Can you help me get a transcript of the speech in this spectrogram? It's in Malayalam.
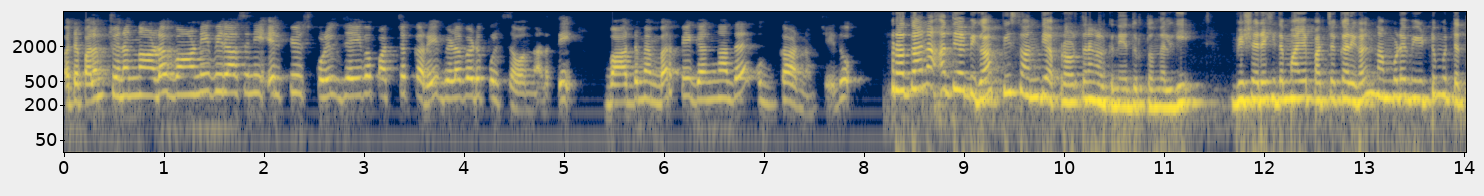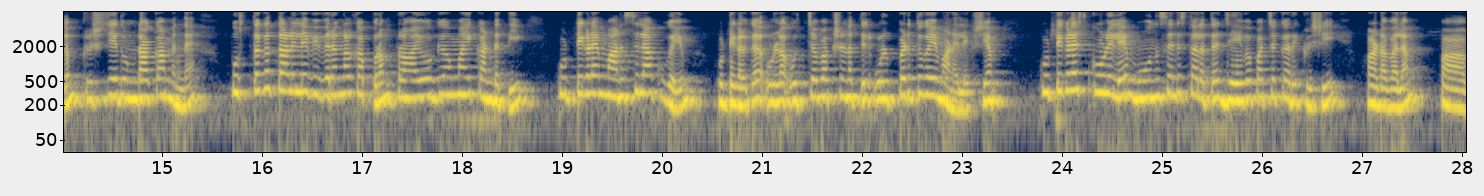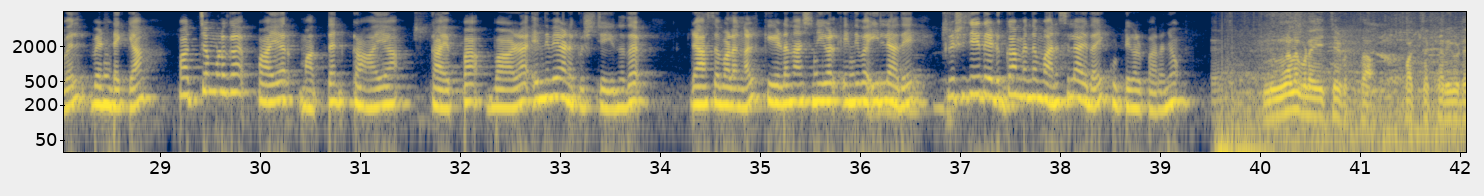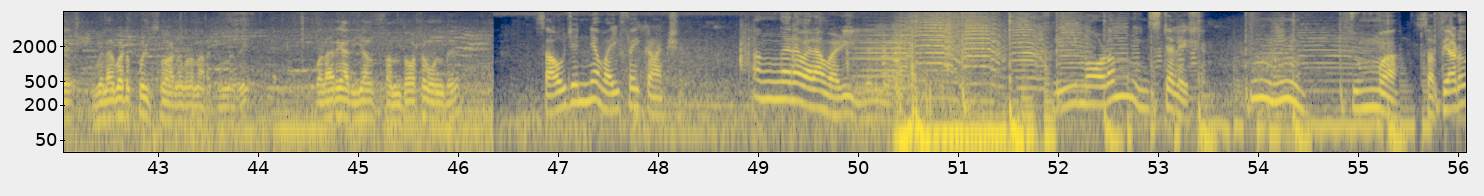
ഒറ്റപ്പാലം ചുനങ്ങാട് വാണി വിലാസിനി എൽ പി സ്കൂളിൽ ജൈവ പച്ചക്കറി വിളവെടുപ്പ് ഉത്സവം നടത്തി. വാർഡ് മെമ്പർ പി ഗംഗാധരൻ ഉദ്ഘാടനം ചെയ്തു. പ്രധാന അധ്യാപിക പി സന്ധ്യ പ്രവർത്തനങ്ങൾക്ക് നേതൃത്വം നൽകി. വിഷരഹിതമായ പച്ചക്കറികൾ നമ്മുടെ വീട്ടുമുറ്റത്തും കൃഷി ചെയ്തുണ്ടാക്കാമെന്ന് പുസ്തകത്താളിലെ വിവരങ്ങൾക്കപ്പുറം പ്രായോഗികമായി കണ്ടെത്തി കുട്ടികളെ മനസ്സിലാക്കുകയും കുട്ടികൾക്ക് ഉള്ള ഉച്ചഭക്ഷണത്തിൽ ഉൾപ്പെടുത്തുകയുമാണ് ലക്ഷ്യം. കുട്ടികളെ സ്കൂളിലെ മൂന്ന് സെന്റ് സ്ഥലത്ത് ജൈവ പച്ചക്കറി കൃഷി പടവലം പാവൽ വെണ്ടയ്ക്ക പച്ചമുളക് പയർ മത്തൻ കായ കയപ്പ വാഴ എന്നിവയാണ് കൃഷി ചെയ്യുന്നത്. രാസവളങ്ങൾ കീടനാശിനികൾ എന്നിവ ഇല്ലാതെ കൃഷി ചെയ്തെടുക്കാമെന്ന് മനസ്സിലായതായി കുട്ടികൾ പറഞ്ഞു. നിങ്ങൾ വിളയിച്ചെടുത്ത പച്ചക്കറിയുടെ വിളവെടുപ്പ് ഉത്സവമാണ് ഇവിടെ നടക്കുന്നത്. വളരെയധികം സന്തോഷമുണ്ട്. സൗജന്യ വൈഫൈ കണക്ഷൻ. അങ്ങനെ വരാൻ വഴിയില്ലല്ലോ ഫ്രീ മോഡം ഇൻസ്റ്റലേഷൻ. ചുമ്മാ. സത്യാടോ?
